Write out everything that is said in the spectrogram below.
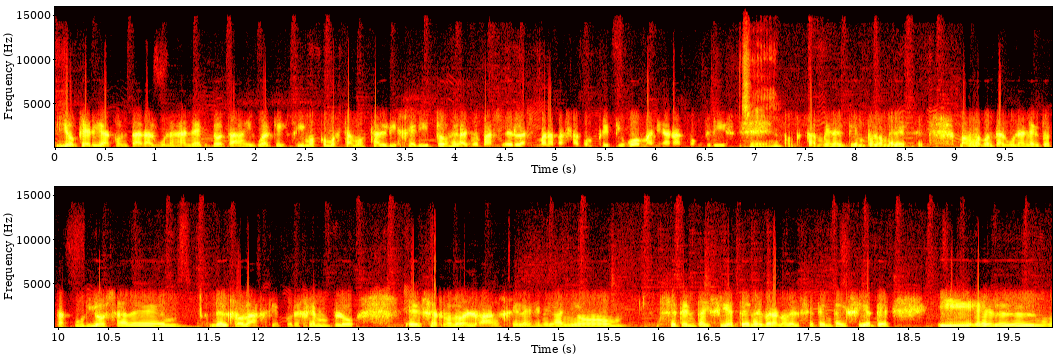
Yo quería contar algunas anécdotas, igual que hicimos, como estamos tan ligeritos el año la semana pasada con Pretty Woman y ahora con Gris, porque también el tiempo lo merece. Vamos a contar alguna anécdota curiosa de, del rodaje. Por ejemplo, eh, se rodó en Los Ángeles en el año 77, en el verano del 77, y el,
